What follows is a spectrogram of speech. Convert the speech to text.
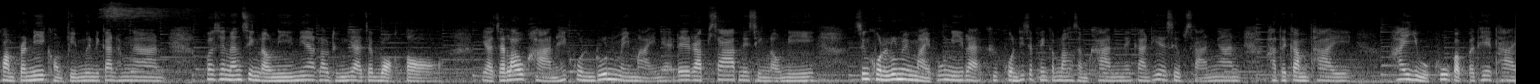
ความประณีตของฝีมือในการทำงาน เพราะฉะนั้นสิ่งเหล่านี้เนี่ยเราถึงอยากจะบอกต่อ อยากจะเล่าขานให้คนรุ่นใหม่ๆเนี่ยได้รับทราบในสิ่งเหล่านี้ ซึ่งคนรุ่นใหม่ๆ พวกนี้แหละคือคนที่จะเป็นกำลังสำคัญในการที่จะสืบสารงานหัตถกรรมไทย ให้อยู่คู่กับประเทศไทย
